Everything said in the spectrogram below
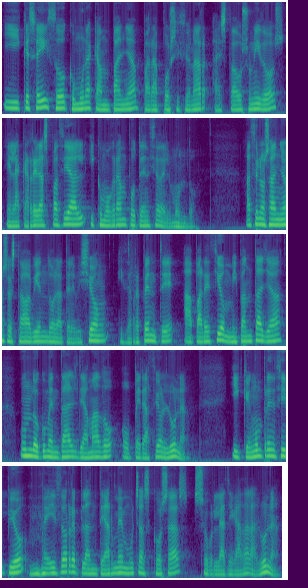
y que se hizo como una campaña para posicionar a Estados Unidos en la carrera espacial y como gran potencia del mundo. Hace unos años estaba viendo la televisión y de repente apareció en mi pantalla un documental llamado Operación Luna, y que en un principio me hizo replantearme muchas cosas sobre la llegada a la Luna.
